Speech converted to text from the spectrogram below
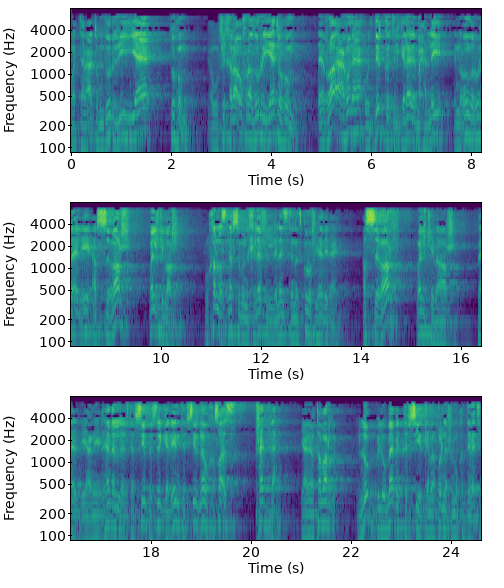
واتبعتهم ذرياتهم وفي قراءة أخرى ذريتهم الرائع هنا والدقة الجلال المحلي أن انظر هنا قال إيه؟ الصغار والكبار. وخلص نفسه من الخلاف الذي سنذكره في هذه الآية. الصغار والكبار. يعني هذا التفسير تفسير الجلالين تفسير له خصائص فذة. يعني يعتبر لب لباب التفسير كما قلنا في مقدمته.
